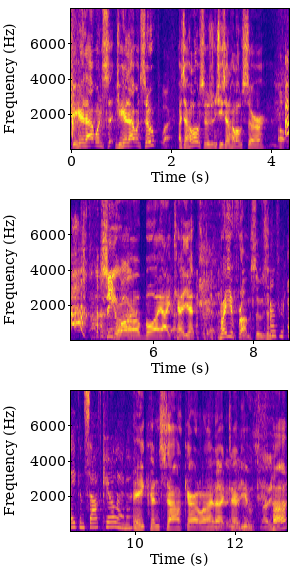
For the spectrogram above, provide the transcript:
Did you hear that one? Did you hear that one, Soup? What? I said, hello, Susan. She said, hello, sir. See, you Oh, are. boy, I tell you. Where you from, Susan? I'm from Aiken, South Carolina. Aiken, South Carolina, I tell you. Even- Huh?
